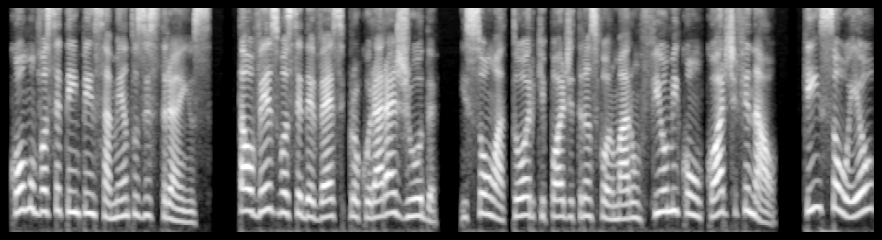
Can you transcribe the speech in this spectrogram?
como você tem pensamentos estranhos. Talvez você devesse procurar ajuda, e sou um ator que pode transformar um filme com o corte final. Quem sou eu?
